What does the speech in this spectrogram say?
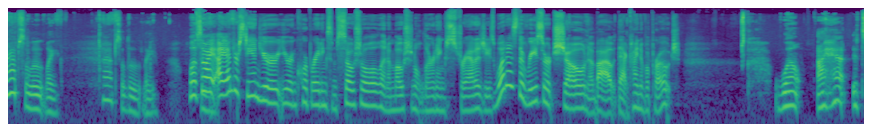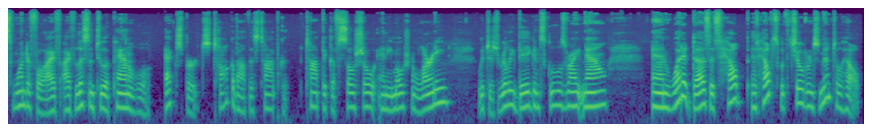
Absolutely. Absolutely. Well, so I, I understand you're you're incorporating some social and emotional learning strategies. What has the research shown about that kind of approach? Well, I had it's wonderful. I've I've listened to a panel of experts talk about this topic topic of social and emotional learning, which is really big in schools right now. And what it does is help it helps with children's mental health.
